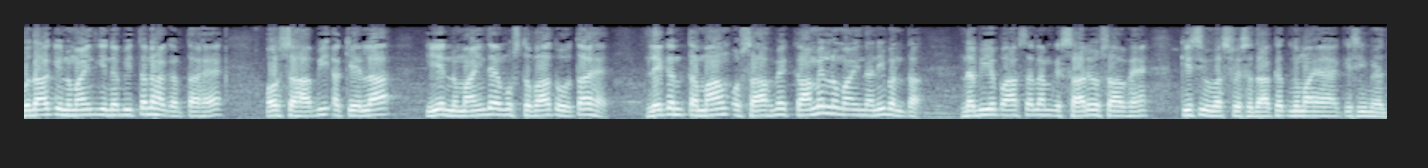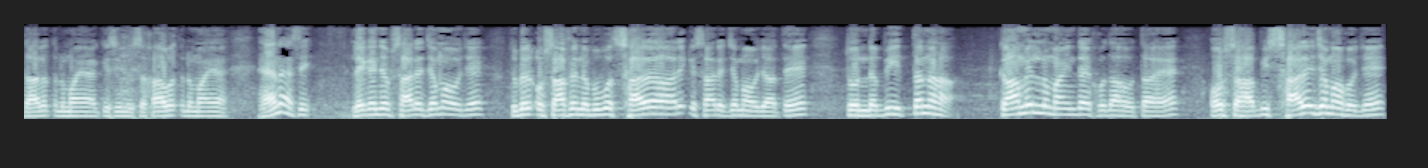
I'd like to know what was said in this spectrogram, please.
خدا کی نمائندگی نبی تنہا کرتا ہے اور صحابی اکیلا یہ نمائندہ مصطفیٰ تو ہوتا ہے، لیکن تمام اصاف میں کامل نمائندہ نہیں بنتا۔ نبی پاک صلی اللہ علیہ وسلم کے سارے اصاف ہیں، کسی میں وصف صداقت نمایاں ہے، کسی میں عدالت نمایاں ہے، کسی میں سخاوت نمایاں ہے۔ نا ایسے؟ لیکن جب سارے جمع ہو جائیں تو پھر اصاف نبوت سارے کے سارے جمع ہو جاتے ہیں۔ تو نبی تنہا کامل نمائندہ خدا ہوتا ہے اور صحابی سارے جمع ہو جائیں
